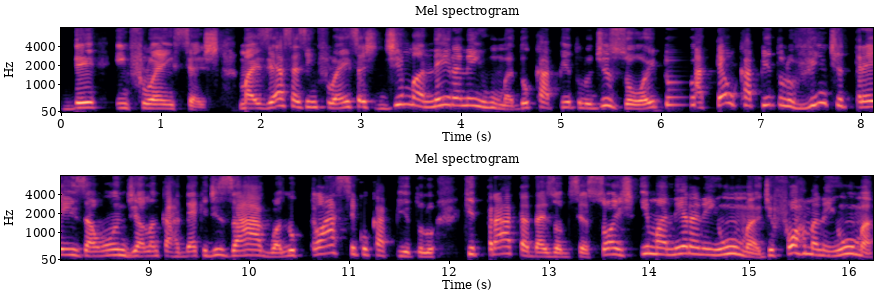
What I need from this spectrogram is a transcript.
de influências. Mas essas influências, de maneira nenhuma, do capítulo 18 até o capítulo 23, aonde Allan Kardec deságua, no clássico capítulo que trata das obsessões, de maneira nenhuma, de forma nenhuma,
